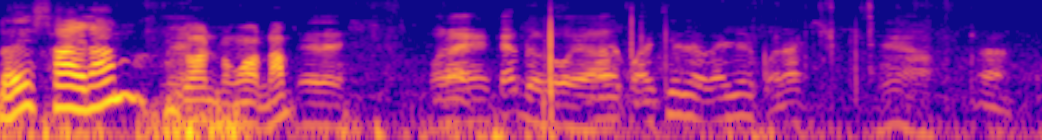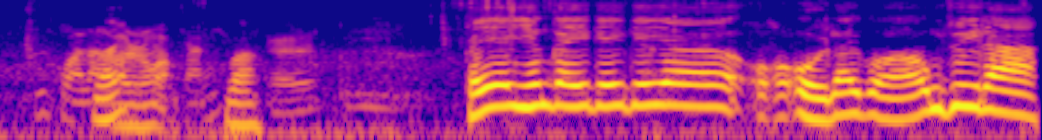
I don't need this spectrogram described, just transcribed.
Đấy sai lắm Giòn và ngọt lắm. Đây đây. Quả này chắc được rồi đây hả? quả chưa được ấy đây quả đây Thế hả? cái quả Đấy. là Đúng không? Ừ. cái những cái cái cái ờ, ổi này của ông duy là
